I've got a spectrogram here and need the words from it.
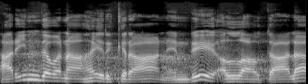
அறிந்தவனாக இருக்கிறான் என்று அல்லாஹு தாலா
